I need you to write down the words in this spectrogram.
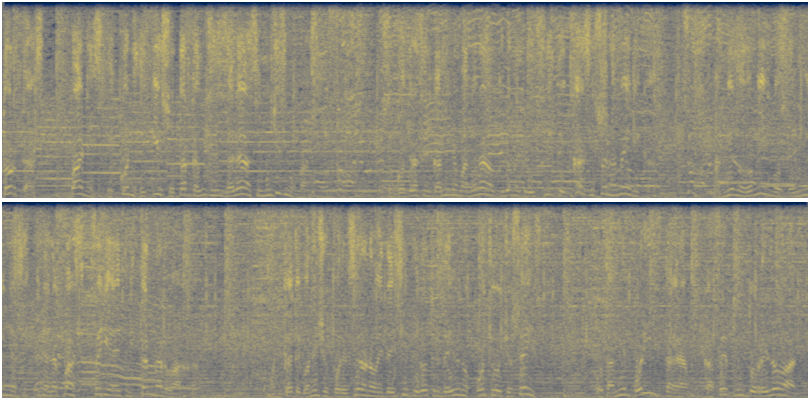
tortas, panes, escones de queso, tartas dulces y saladas y muchísimo más. Nos encontrás en Camino Maldonado, kilómetro 17, casi zona América. También los domingos en Minas, esquina La Paz, Feria de Tristán Narvaja. Comunicate con ellos por el 097-231-886 o también por Instagram, café.reload.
